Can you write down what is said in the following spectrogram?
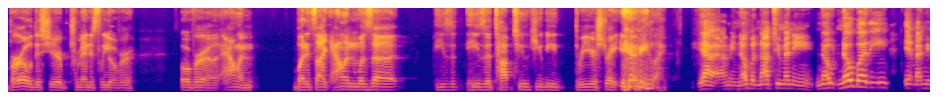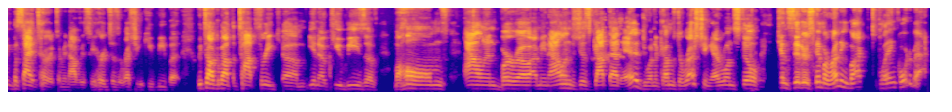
Burrow this year tremendously over over uh, Allen, but it's like Allen was uh he's a he's a top two QB three years straight. You know what I mean? Like Yeah, I mean, no, but not too many. No, nobody. I mean, besides Hurts. I mean, obviously Hurts is a rushing QB, but we talk about the top three, um, you know, QBs of Mahomes, Allen, Burrow. I mean, Allen's just got that edge when it comes to rushing. Everyone still considers him a running back playing quarterback.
